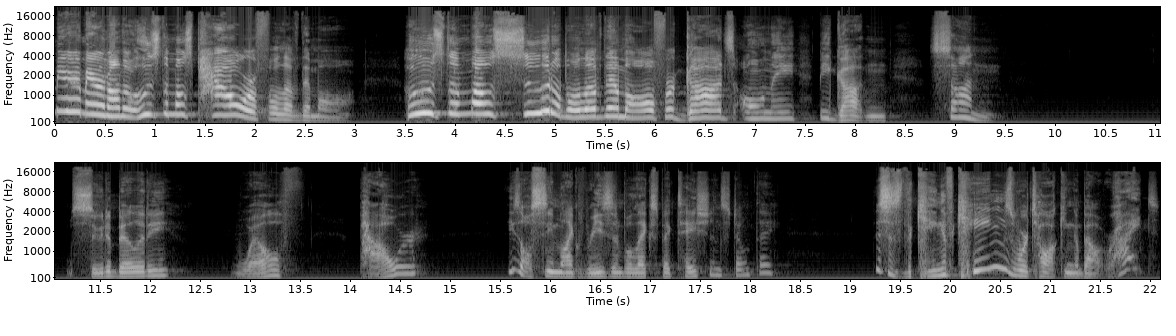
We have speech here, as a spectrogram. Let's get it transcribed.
Mirror, mirror on the wall, who's the most powerful of them all? Most suitable of them all for God's only begotten Son? Suitability, wealth, power. These all seem like reasonable expectations, don't they? This is the King of Kings we're talking about, right?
